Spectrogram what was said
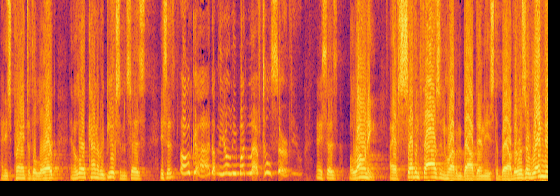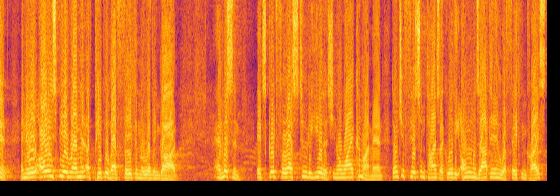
and he's praying to the Lord. And the Lord kind of rebukes him and says, He says, Oh God, I'm the only one left who'll serve you. And he says, Baloney. I have 7,000 who haven't bowed their knees to Baal. There was a remnant, and there will always be a remnant of people who have faith in the living God. And listen, it's good for us too to hear this. You know why? Come on, man. Don't you feel sometimes like we're the only ones out there who have faith in Christ?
